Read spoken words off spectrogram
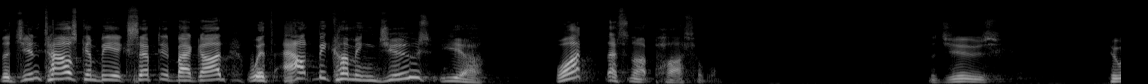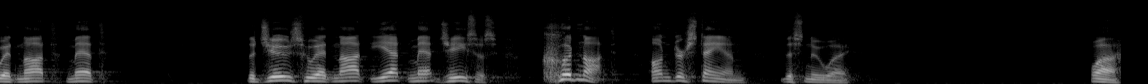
The Gentiles can be accepted by God without becoming Jews? Yeah. What? That's not possible. The Jews who had not met, the Jews who had not yet met Jesus could not understand this new way. Why?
